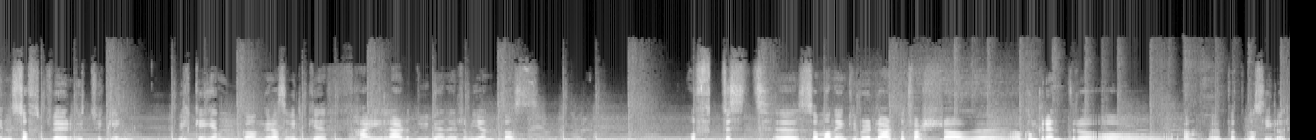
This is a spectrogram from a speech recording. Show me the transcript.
innen softwareutvikling, hvilke gjengangere, altså hvilke feil er det du mener som gjentas oftest, eh, som man egentlig burde lært på tvers av, eh, av konkurrenter og, og, ja, eh, på noen siloer?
